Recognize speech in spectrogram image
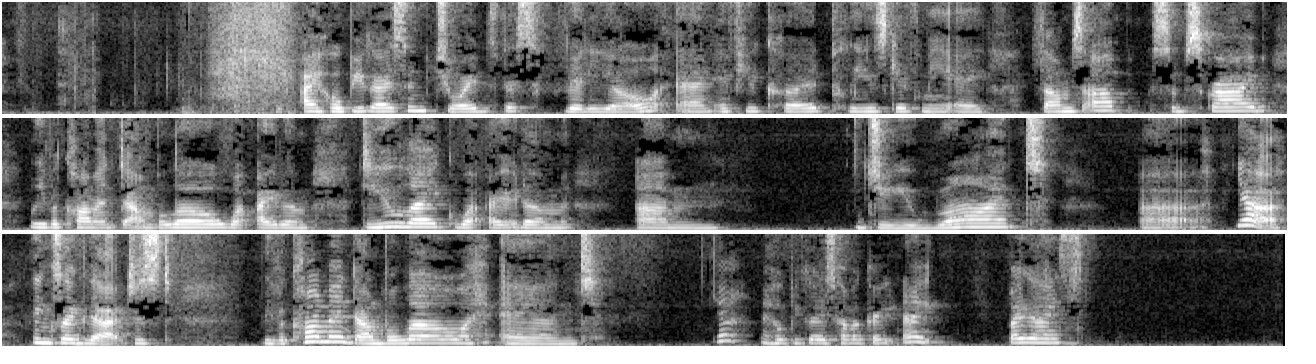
I hope you guys enjoyed this video, and if you could, please give me a thumbs up, subscribe, leave a comment down below. What item do you like? What item um, do you want? Uh, yeah, things like that. Just leave a comment down below and yeah, I hope you guys have a great night. Bye guys.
